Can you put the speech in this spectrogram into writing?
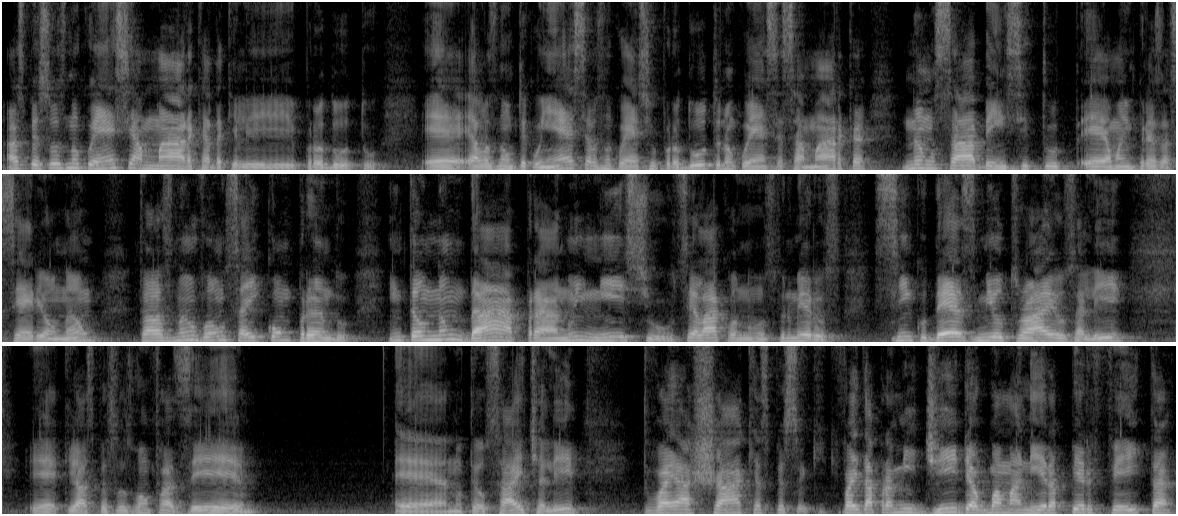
as pessoas não conhecem a marca daquele produto. É, elas não te conhecem, elas não conhecem o produto, não conhecem essa marca, não sabem se tu é uma empresa séria ou não, então elas não vão sair comprando. Então não dá para, no início, sei lá, quando nos primeiros 5, 10 mil trials ali, é, que as pessoas vão fazer é, no teu site ali, tu vai achar que as pessoas que vai dar para medir de alguma maneira perfeita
